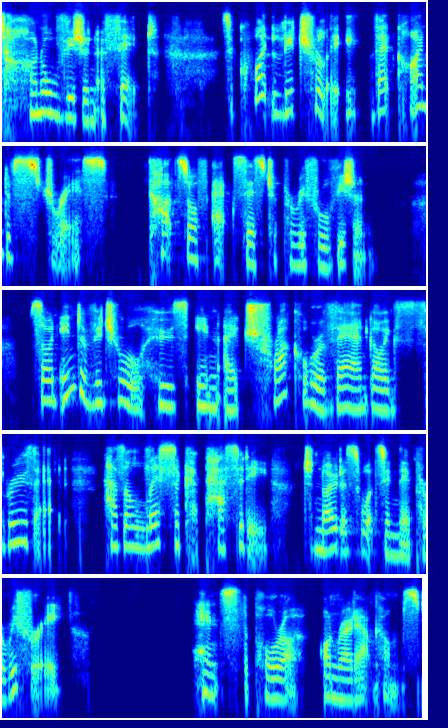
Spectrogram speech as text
tunnel vision effect. So, quite literally, that kind of stress cuts off access to peripheral vision. So, an individual who's in a truck or a van going through that has a lesser capacity to notice what's in their periphery, hence the poorer on road outcomes.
